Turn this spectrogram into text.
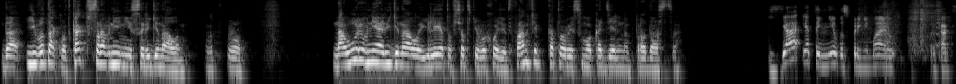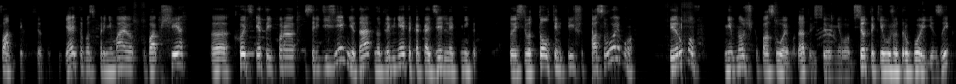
Да, и вот так вот, как в сравнении с оригиналом? Вот, вот. На уровне оригинала или это все-таки выходит фанфик, который смог отдельно продаться? Я это не воспринимаю как фанфик все-таки. Я это воспринимаю вообще э, хоть это и про Средиземье, да, но для меня это как отдельная книга. То есть вот Толкин пишет по-своему, Перумов немножечко по-своему, да, то есть у него все-таки уже другой язык,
